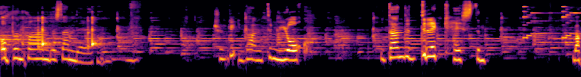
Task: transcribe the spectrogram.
Open falan desem de reklam vermiyor. Çünkü internetim yok. İnterneti direkt kestim. Bak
